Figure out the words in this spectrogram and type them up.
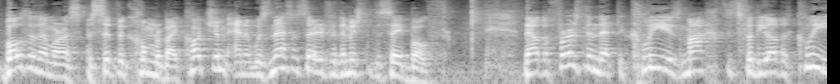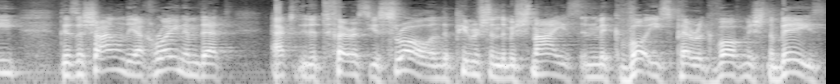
Both of them are a specific chumrah by kochim, and it was necessary for the Mishnah to say both. Now, the first thing that the kli is machzitz for the other kli, there's a shail in the achroinim that actually the Tferes Yisrael and the Pirish and the Mishnayis in Mikvois, Perik Vav Mishnah Beis,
